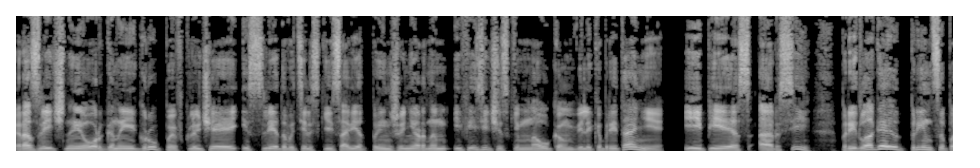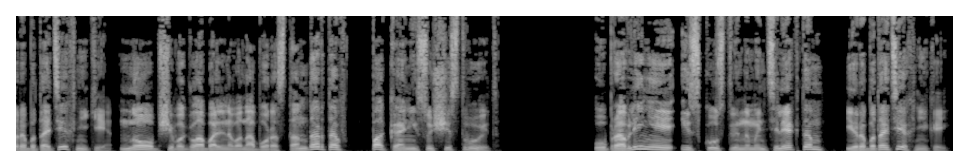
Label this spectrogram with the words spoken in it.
Различные органы и группы, включая Исследовательский совет по инженерным и физическим наукам Великобритании (EPSRC), предлагают принципы робототехники, но общего глобального набора стандартов пока не существует. Управление искусственным интеллектом и робототехникой.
